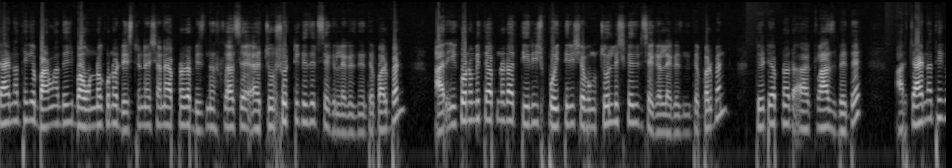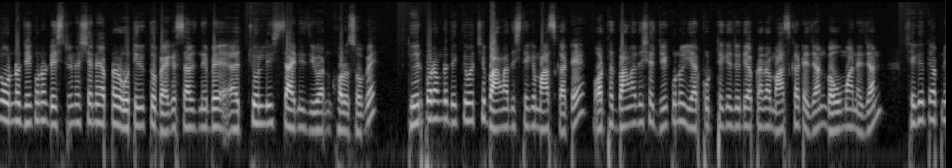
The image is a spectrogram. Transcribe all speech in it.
চায়না থেকে বাংলাদেশ বা অন্য কোনো ডেস্টিনেশনে আপনারা বিজনেস ক্লাসে চৌষট্টি কেজির সেকেন্ড লাগেজ নিতে পারবেন। আর ইকোনমিতে আপনারা তিরিশ, পঁয়ত্রিশ এবং চল্লিশ কেজির সেকেন্ড লাগেজ নিতে পারবেন। তো এটি আপনার ক্লাস ভেদে। আর চায়না থেকে অন্য যে কোনো ডেস্টিনেশনে আপনার অতিরিক্ত ব্যাগেজ চার্জ নেবে চল্লিশ চাইনিজ ইউয়ান খরচ হবে। তো এরপর আমরা দেখতে পাচ্ছি বাংলাদেশ থেকে মাছ কাটে। অর্থাৎ বাংলাদেশের যে কোনো এয়ারপোর্ট থেকে যদি আপনারা মাছ কাটে যান বা ওমানে যান, সেক্ষেত্রে আপনি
